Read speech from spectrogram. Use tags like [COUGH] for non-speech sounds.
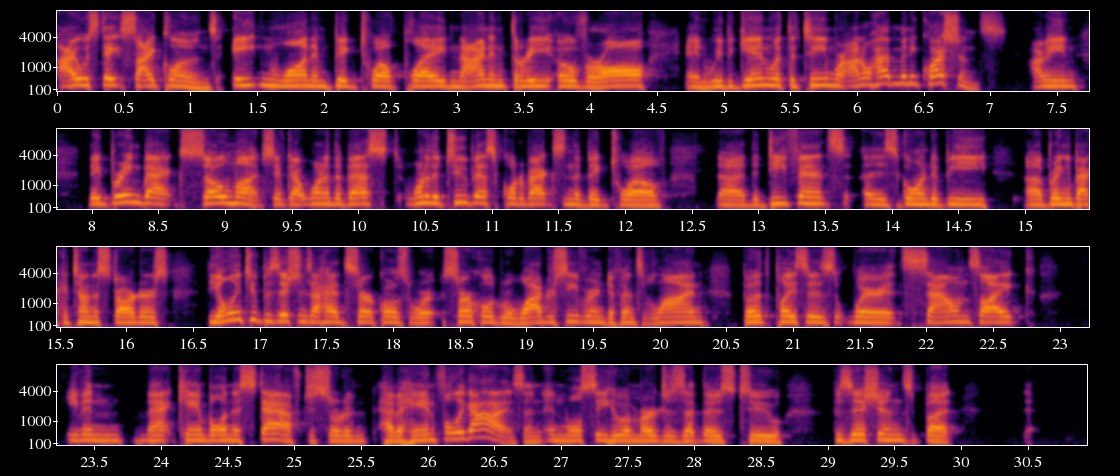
Iowa State Cyclones, eight and one in Big 12 play, nine and three overall. And we begin with the team where I don't have many questions. I mean, they bring back so much. They've got one of the best, one of the two best quarterbacks in the Big 12. Uh, the defense is going to be uh, bringing back a ton of starters. The only two positions I had circles were circled were wide receiver and defensive line, both places where it sounds like even Matt Campbell and his staff just sort of have a handful of guys, and, and we'll see who emerges at those two positions. But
